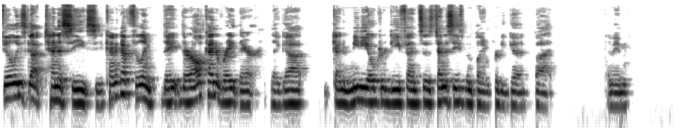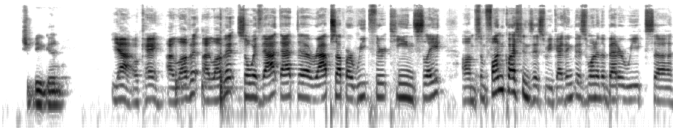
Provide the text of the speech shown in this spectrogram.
Philly's got Tennessee. So you kind of got Philly. They they're all kind of right there. They got kind of mediocre defenses. Tennessee's been playing pretty good, but I mean, should be good. Yeah, okay. I love it. I love it. So with that, that uh, wraps up our week 13 slate. Um, some fun questions this week. I think this is one of the better weeks uh,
